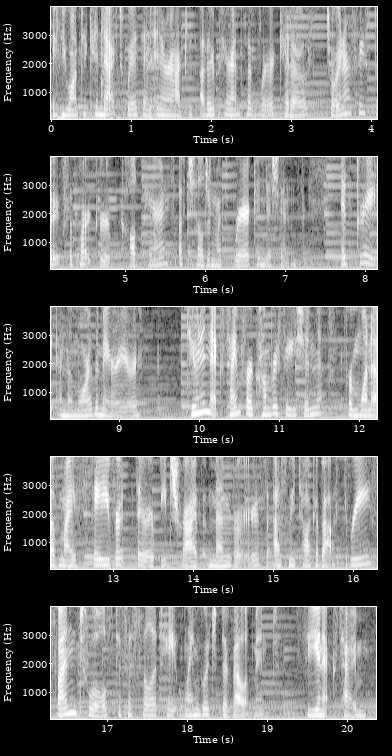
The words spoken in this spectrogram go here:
If you want to connect with and interact with other parents of rare kiddos, join our Facebook support group called Parents of Children with Rare Conditions. It's great, and the more the merrier. Tune in next time for a conversation from one of my favorite therapy tribe members as we talk about three fun tools to facilitate language development. See you next time.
